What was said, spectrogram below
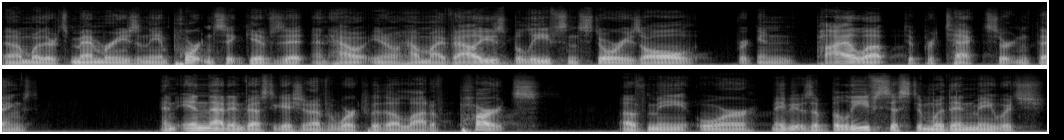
um, whether it's memories and the importance it gives it, and how you know how my values, beliefs, and stories all freaking pile up to protect certain things. And in that investigation, I've worked with a lot of parts of me, or maybe it was a belief system within me, which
